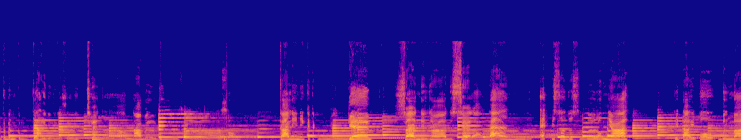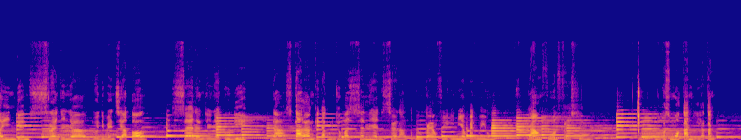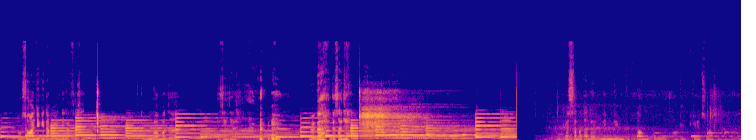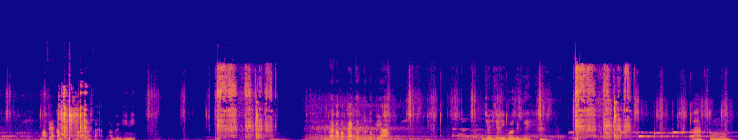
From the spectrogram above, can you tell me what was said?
teman kembali lagi dengan saya di channel Nabel Gaming 120 Kali ini kita akan bermain game Selanjutnya The Sera Dan di episode sebelumnya Kita itu bermain game selanjutnya dua dimensi atau selanjutnya 2D Nah sekarang kita akan mencoba selanjutnya The Sera Tapi bukan yang free, ini yang premium Yang full version. Tuh, semua kan? Iya kan? Langsung aja kita main di level 1 kedua mode isi aja lah. Ya udah gas aja. Oke selamat ada di game kentangku oke kita sulap maaf ya kamera memang emang agak gini. Hmm. udah gak apa-apa ya ketutup ya. Jadi-jadi gua gede. Nah ketemu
